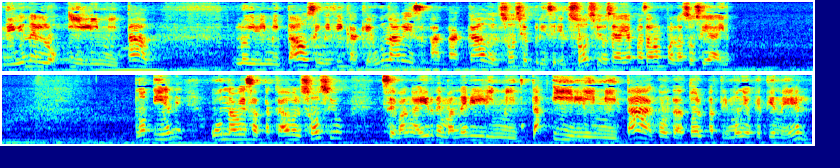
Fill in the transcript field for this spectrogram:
Divinen lo ilimitado. Lo ilimitado significa que una vez atacado el socio, el socio, o sea, ya pasaron por la sociedad y no tiene, una vez atacado el socio, se van a ir de manera ilimita, ilimitada contra todo el patrimonio que tiene él.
